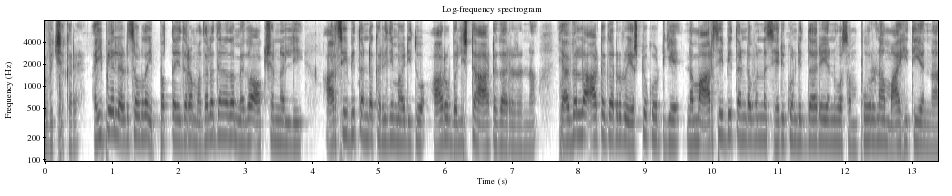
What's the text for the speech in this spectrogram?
ವೀಕ್ಷಕರೇ. ಐ ಪಿ ಎಲ್ ಎರಡು ಸಾವಿರದ ಇಪ್ಪತ್ತೈದರ ಮೊದಲ ದಿನದ ಮೆಗಾ ಆಕ್ಷನ್ನಲ್ಲಿ ಆರ್ ಸಿ ಬಿ ತಂಡ ಖರೀದಿ ಮಾಡಿದ್ದು ಆರು ಬಲಿಷ್ಠ ಆಟಗಾರರನ್ನು. ಯಾವೆಲ್ಲ ಆಟಗಾರರು ಎಷ್ಟು ಕೋಟಿಗೆ ನಮ್ಮ ಆರ್ ಸಿ ಬಿ ತಂಡವನ್ನು ಸೇರಿಕೊಂಡಿದ್ದಾರೆ ಎನ್ನುವ ಸಂಪೂರ್ಣ ಮಾಹಿತಿಯನ್ನು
